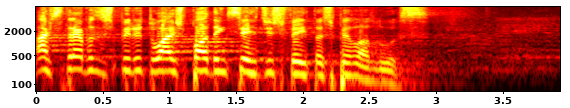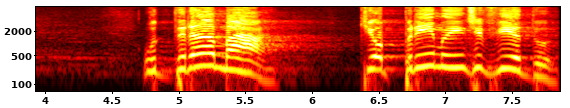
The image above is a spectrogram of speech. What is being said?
as trevas espirituais podem ser desfeitas pela luz. O drama que oprime o indivíduo,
